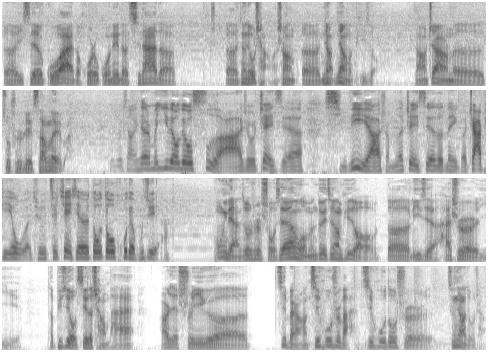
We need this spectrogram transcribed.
呃一些国外的或者国内的其他的呃酿酒厂上呃酿酿的啤酒。然后这样的就是这三类吧，就是像一些什么一六六四啊，就是这些喜力啊什么的这些的那个扎啤，我就这这些都都忽略不计啊。通一点，就是首先我们对精酿啤酒的理解还是以它必须有自己的厂牌，而且是一个基本上几乎是吧，几乎都是精酿酒厂。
